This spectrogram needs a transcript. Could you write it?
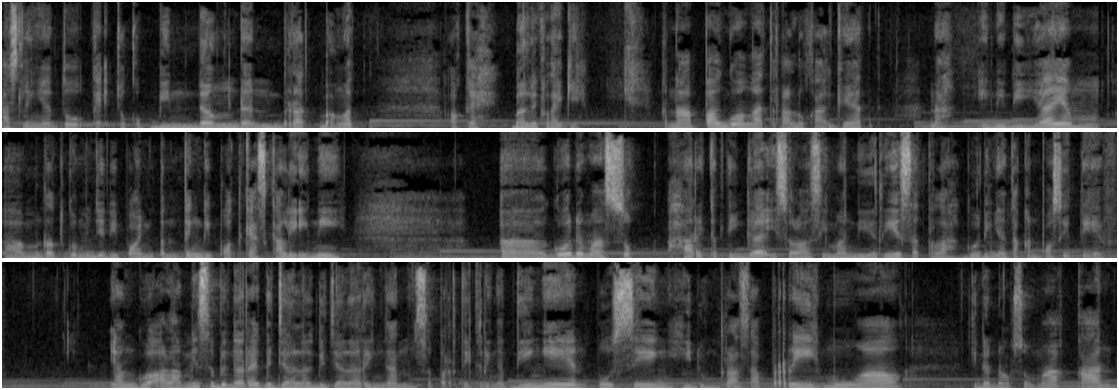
aslinya tuh kayak cukup bindeng dan berat banget Oke, balik lagi. Kenapa gue nggak terlalu kaget? Nah, ini dia yang uh, menurut gue menjadi poin penting di podcast kali ini. Uh, gue udah masuk hari ketiga isolasi mandiri setelah gue dinyatakan positif. Yang gue alami sebenarnya gejala-gejala ringan seperti keringat dingin, pusing, hidung terasa perih, mual, tidak nafsu makan,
